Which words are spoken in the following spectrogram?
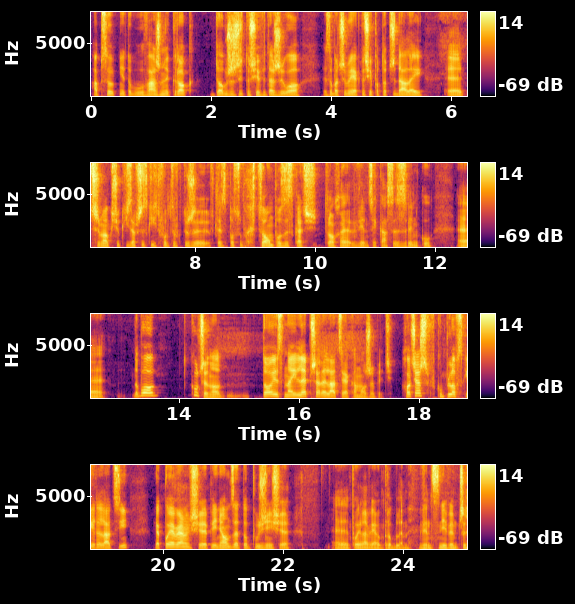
absolutnie to był ważny krok. Dobrze, że to się wydarzyło. Zobaczymy, jak to się potoczy dalej. E, trzymał kciuki za wszystkich twórców, którzy w ten sposób chcą pozyskać trochę więcej kasy z rynku. E, no bo kurczę, no to jest najlepsza relacja, jaka może być. Chociaż w kumplowskiej relacji, jak pojawiają się pieniądze, to później się e, pojawiają problemy. Więc nie wiem, czy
